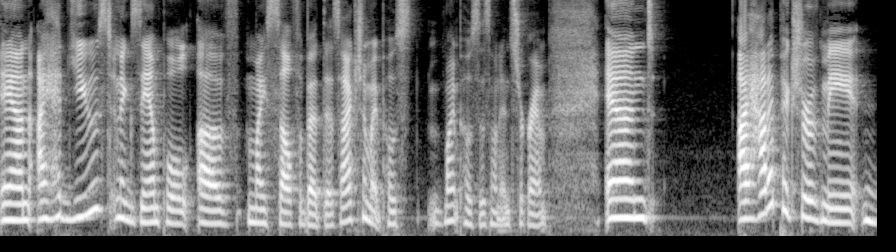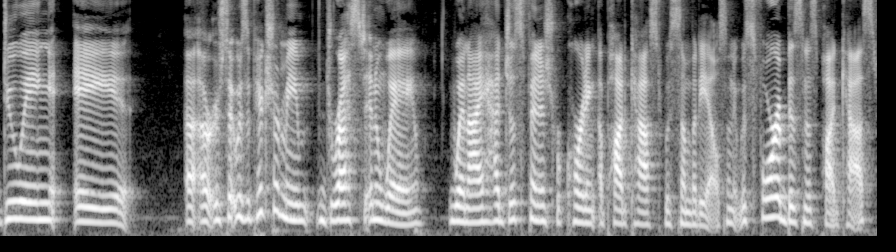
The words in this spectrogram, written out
And I had used an example of myself about this. I actually might post might post this on Instagram. And I had a picture of me doing a uh, or so it was a picture of me dressed in a way when I had just finished recording a podcast with somebody else, and it was for a business podcast.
